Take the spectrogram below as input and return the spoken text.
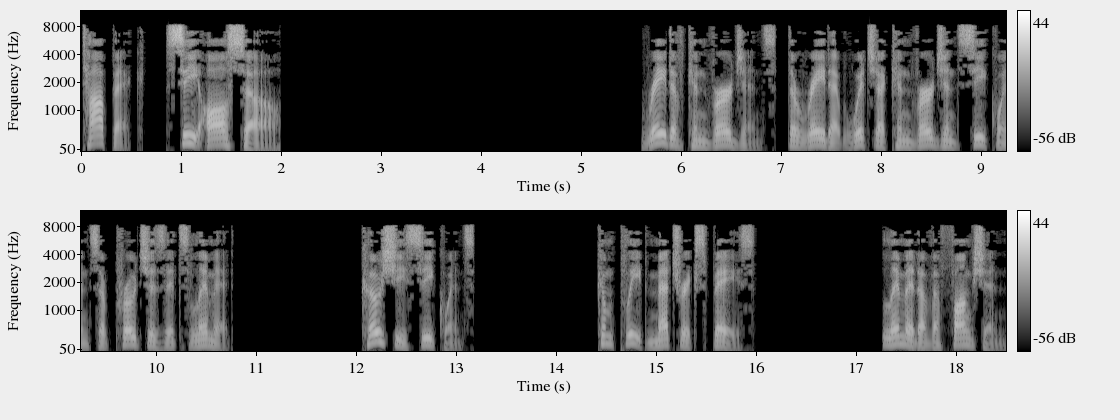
Topic. See also Rate of convergence, the rate at which a convergent sequence approaches its limit. Cauchy sequence. Complete metric space. Limit of a function.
